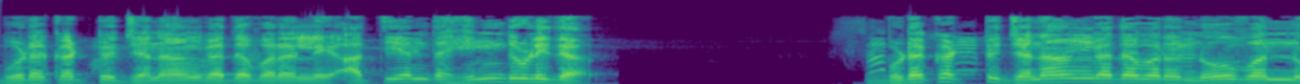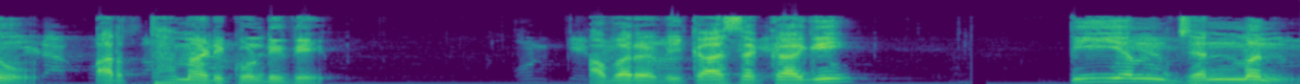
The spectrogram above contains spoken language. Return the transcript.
ಬುಡಕಟ್ಟು ಜನಾಂಗದವರಲ್ಲಿ ಅತ್ಯಂತ ಹಿಂದುಳಿದ ಬುಡಕಟ್ಟು ಜನಾಂಗದವರ ನೋವನ್ನು ಅರ್ಥ ಮಾಡಿಕೊಂಡಿದೆ. ಅವರ ವಿಕಾಸಕ್ಕಾಗಿ ಪಿಎಂ ಜನ್ಮನ್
